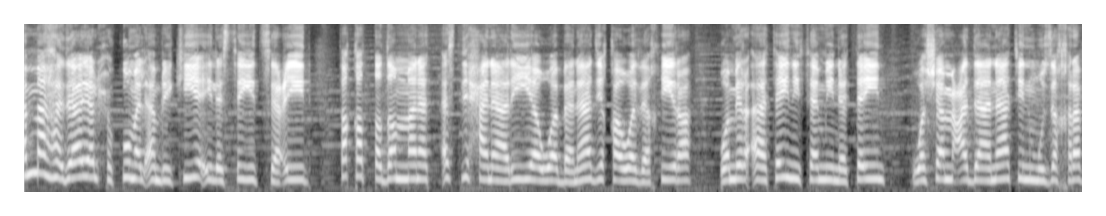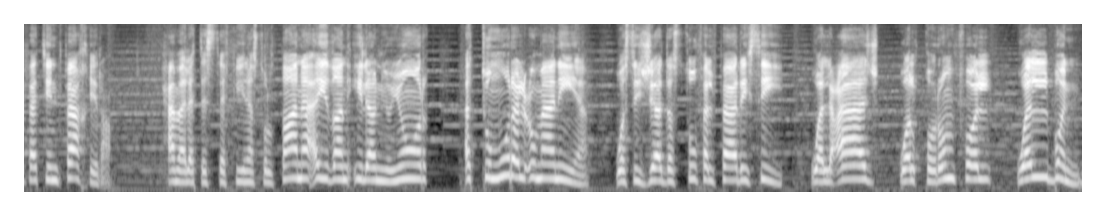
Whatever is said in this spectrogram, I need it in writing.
أما هدايا الحكومة الأمريكية إلى السيد سعيد فقد تضمنت أسلحة نارية وبنادق وذخيرة ومرآتين ثمينتين وشمعدانات مزخرفة فاخرة. حملت السفينة سلطانة أيضا إلى نيويورك التمور العمانية وسجاد الصوف الفارسي والعاج والقرنفل والبن.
